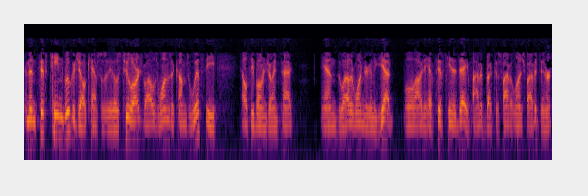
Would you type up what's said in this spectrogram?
and then 15 glucogel capsules a day. Those two large bottles, ones that comes with the Healthy Bone and Joint Pack, and the other one you're going to get will allow you to have 15 a day, five at breakfast, five at lunch, five at dinner,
